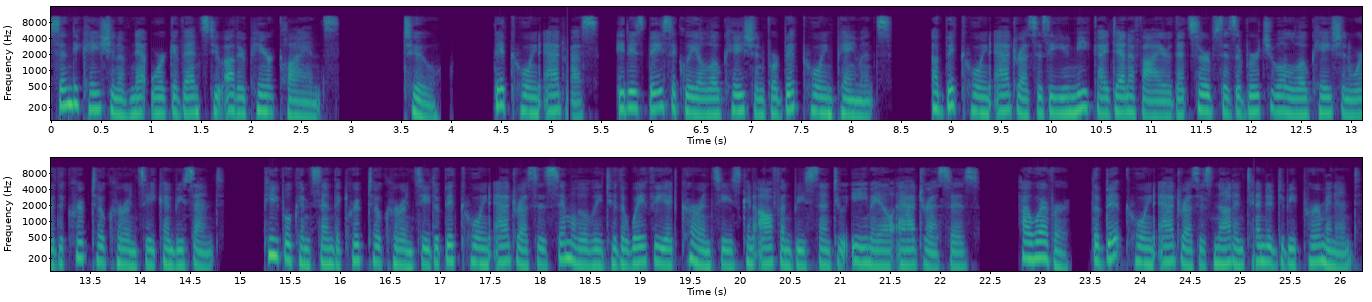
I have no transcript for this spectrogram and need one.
Syndication of network events to other peer clients. 2. Bitcoin address it is basically a location for Bitcoin payments. A Bitcoin address is a unique identifier that serves as a virtual location where the cryptocurrency can be sent. People can send the cryptocurrency to Bitcoin addresses similarly to the way fiat currencies can often be sent to email addresses. However, the Bitcoin address is not intended to be permanent,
